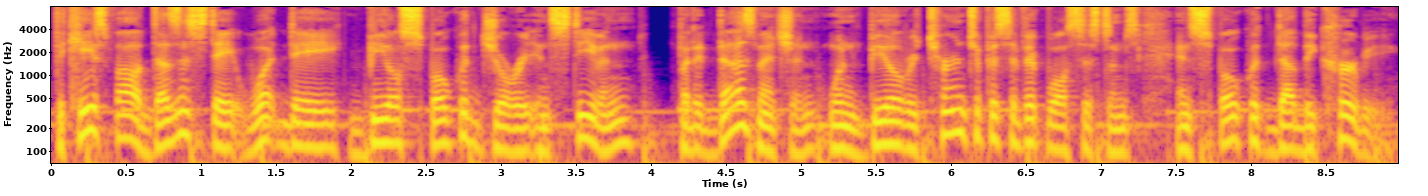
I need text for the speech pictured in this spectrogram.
The case file doesn't state what day Beal spoke with Jory and Steven, but it does mention when Beal returned to Pacific Wall Systems and spoke with Dudley Kirby.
